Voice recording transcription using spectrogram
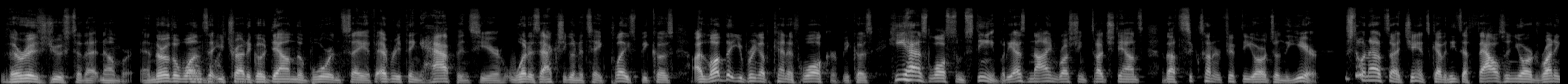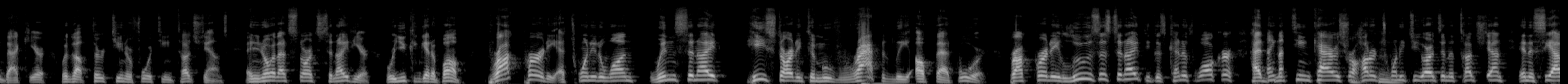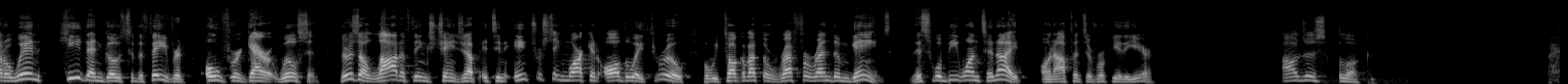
There is juice to that number. And they're the ones oh that you try to go down the board and say, if everything happens here, what is actually going to take place? Because I love that you bring up Kenneth Walker because he has lost some steam, but he has nine rushing touchdowns, about 650 yards on the year. There's still an outside chance, Kevin. He's a thousand yard running back here with about 13 or 14 touchdowns. And you know where that starts tonight here, where you can get a bump. Brock Purdy at 20 to 1 wins tonight he's starting to move rapidly up that board. Brock Purdy loses tonight because Kenneth Walker had 19 carries for hmm. 122 yards and a touchdown in a Seattle win. He then goes to the favorite over Garrett Wilson. There's a lot of things changing up. It's an interesting market all the way through, but we talk about the referendum games. This will be one tonight on Offensive Rookie of the Year. I'll just look.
